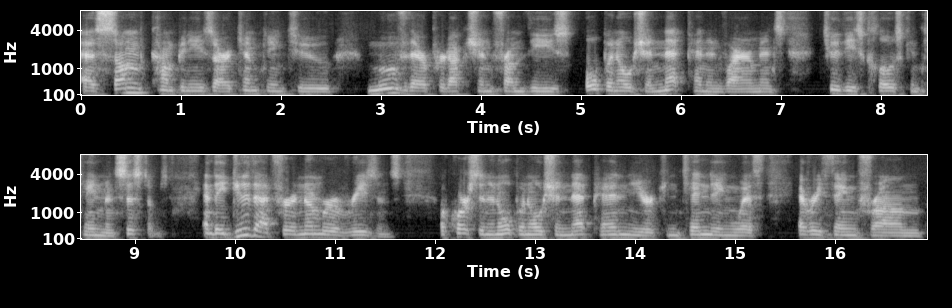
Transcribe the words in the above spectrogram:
as some companies are attempting to move their production from these open ocean net pen environments to these closed containment systems. And they do that for a number of reasons. Of course, in an open ocean net pen, you're contending with everything from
